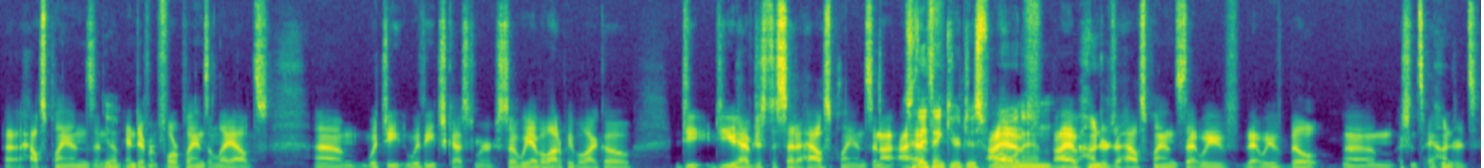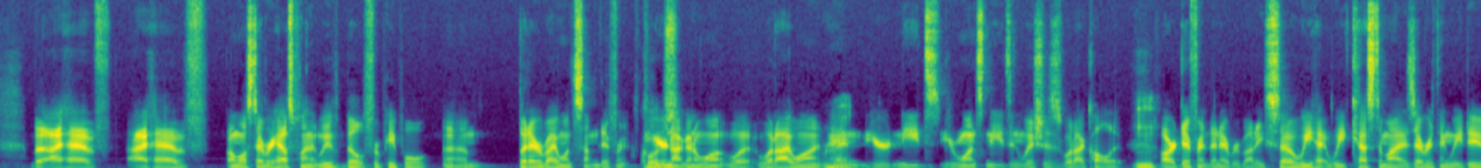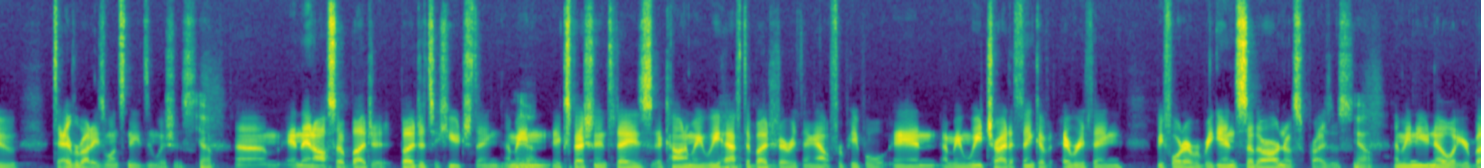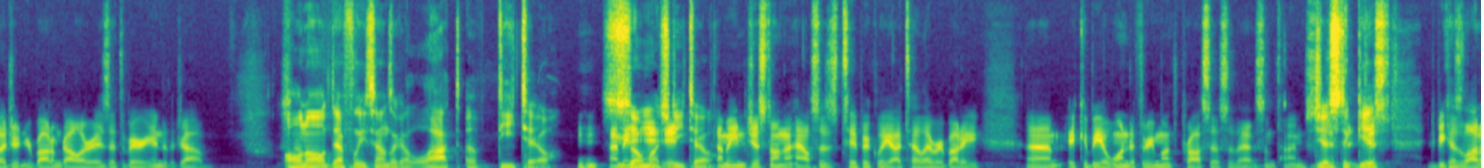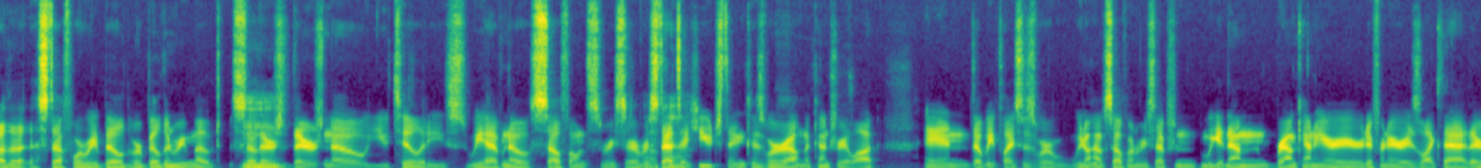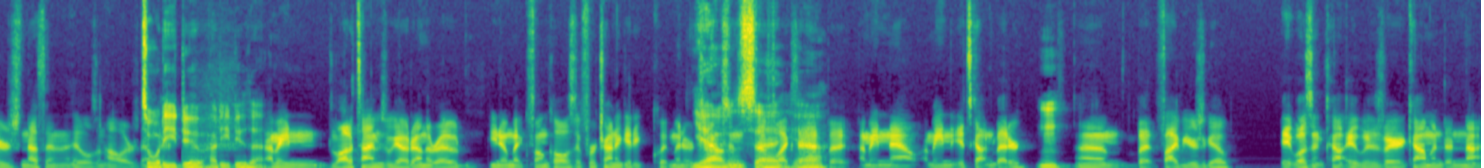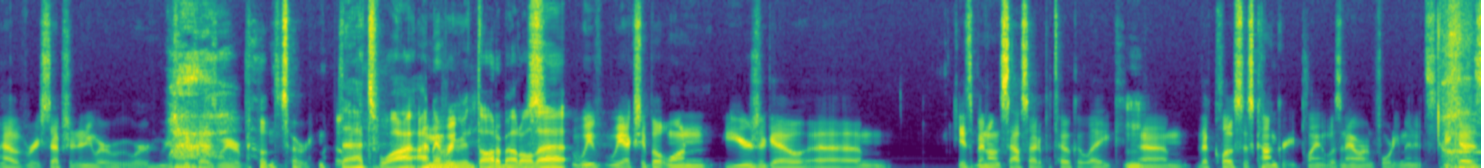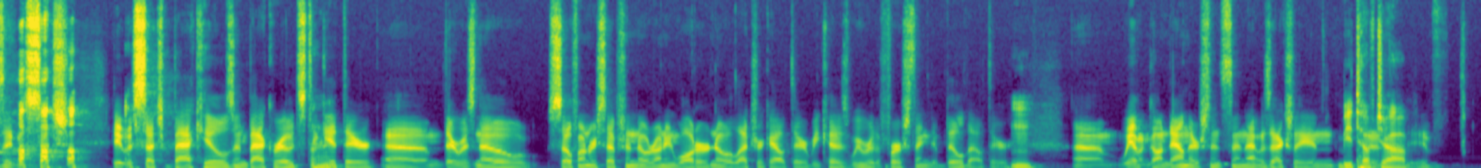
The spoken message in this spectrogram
uh, house plans and, Yep. and different floor plans and layouts um, with e- with each customer. So we have a lot of people like, oh, do, do you have just a set of house plans? And I, I So have, they think you're just I rolling have, in. I have hundreds of house plans that we've that we've built. Um, I shouldn't say hundreds, but I have I have almost every house plan that we've built for people. Um, but everybody wants something different. course. You're not going to want what, what I want, Right. and your needs, your wants, needs, and wishes, what I call it, Mm. are different than everybody. So we ha- we customize everything we do to everybody's wants, needs, and wishes. Yep. Um, and then also budget. Budget's a huge thing. I mean, especially in today's economy, we have to budget everything out for people. And I mean, we try to think of everything before it ever begins, so there are no surprises. Yeah. I mean, you know what your budget and your bottom dollar is at the very end of the job. All in all, definitely sounds like a lot of detail. I mean, so it- much it- detail. I mean, just on the houses, typically I tell everybody um, it could be a one to three month process of that sometimes. Just to get- just because a lot of the stuff where we build, we're building remote, so Mm. there's there's no utilities. We have no cell phone service. That's a huge thing because we're out in the country a lot, and there'll be places where we don't have cell phone reception. We get down in Brown County area or different areas like that. There's nothing in the hills and hollers. So what do you do? How do you do that? I mean, a lot of times we go down the road, you know, make phone calls if we're trying to get equipment or Yeah, trucks and gonna stuff like yeah. that. But I mean, now, I mean, it's gotten better. Mm. Um, but five years ago, it wasn't. Com- it was very common to not have reception anywhere we were, just because we were building so remote. That's why I, I mean, never we- even thought about all that. We we actually built one years ago. Um, it's been on the south side of Patoka Lake. Mm. Um, the closest concrete plant was an hour and forty minutes because it was such it was such back hills and back roads to Right. get there. Um, there was no cell phone reception, no running water, no electric out there because we were the first thing to build out there. Mm. Um, we haven't gone down there since then. That was actually in Be a tough the- job.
